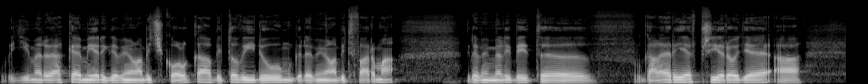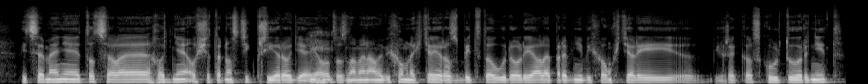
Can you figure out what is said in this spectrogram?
Uvidíme, do jaké míry, kde by měla být školka, bytový dům, kde by měla být farma, kde by měly být eh, galerie v přírodě a Víceméně je to celé hodně o šetrnosti k přírodě. Mm-hmm. Jo? Mhm. To znamená, my bychom nechtěli rozbit to údolí, ale první bychom chtěli, bych řekl, skulturnit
